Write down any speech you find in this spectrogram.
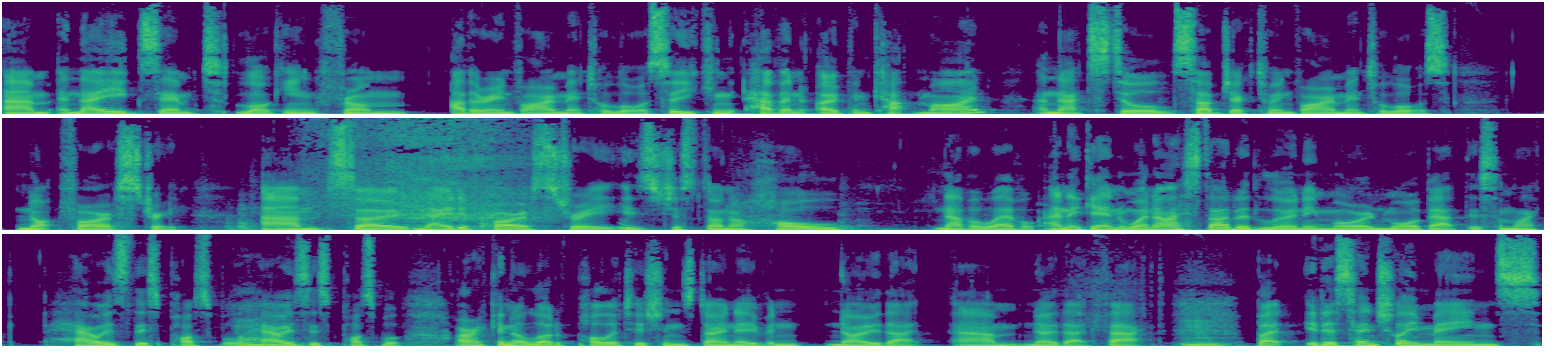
um, and they exempt logging from other environmental laws. So you can have an open cut mine, and that's still subject to environmental laws, not forestry. Um, so native forestry is just on a whole another level. And again, when I started learning more and more about this, I'm like, how is this possible? How is this possible? I reckon a lot of politicians don't even know that um, know that fact. But it essentially means,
